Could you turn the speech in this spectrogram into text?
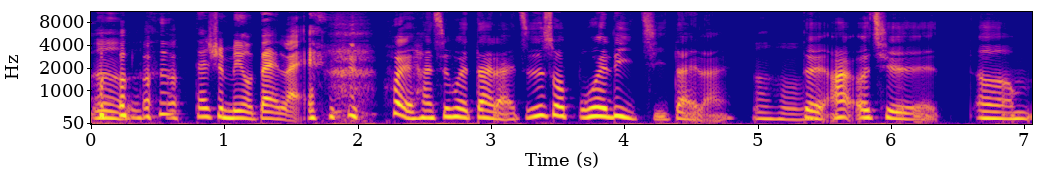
嗯，但是没有带来，会还是会带来，只是说不会立即带来。嗯哼，对啊，而且嗯、呃，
